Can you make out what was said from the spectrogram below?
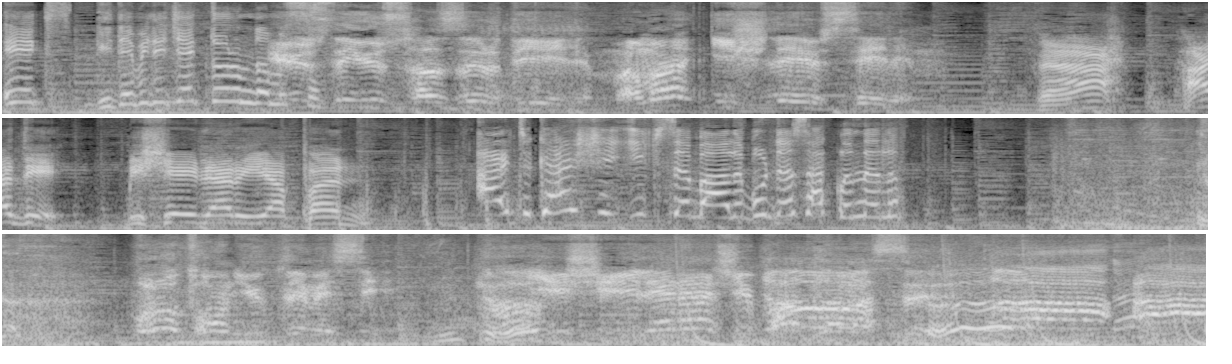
X, gidebilecek durumda mısın? Yüzde yüz hazır değilim ama işlevselim. Ah, hadi bir şeyler yapın. Artık her şey X'e bağlı burada saklanalım. Proton yüklemesi. Yeşil enerji patlaması. Ah,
